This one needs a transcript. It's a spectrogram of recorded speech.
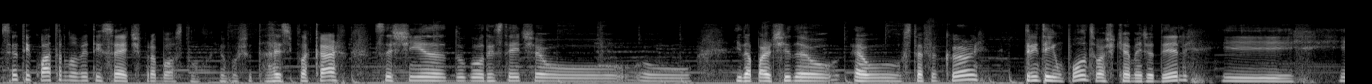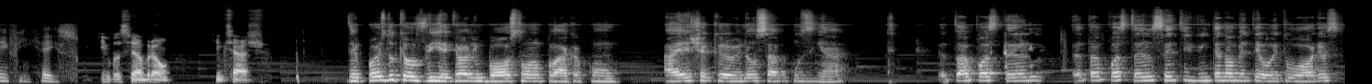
104 a 97 para Boston. Eu vou chutar esse placar. Cestinha do Golden State é o, o e da partida é o, é o Stephen Curry. 31 pontos, eu acho que é a média dele. E, e enfim, é isso. E você, Abrão? O que, que, você acha? Depois do que eu vi aqui em Boston, uma placa com a Aisha Curry não sabe cozinhar, eu tô apostando, eu tô apostando 120 a 98 Warriors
